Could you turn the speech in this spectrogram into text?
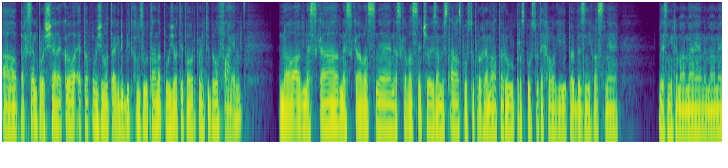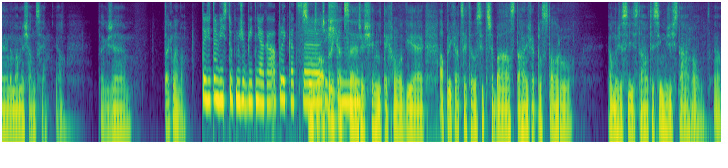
A pak jsem prošel jako etapou života, kdy být konzultant a používat ty PowerPointy bylo fajn. No a dneska, dneska, vlastně, dneska vlastně člověk zaměstnává spoustu programátorů pro spoustu technologií, protože bez nich vlastně bez nich nemáme, nemáme, nemáme šanci. Jo. Takže takhle no. Takže ten výstup může být nějaká aplikace, Jsou to řešení. aplikace, řešení technologie, aplikace, kterou si třeba stáhneš v Apple Store, jo, může si ji stáhnout, ty si ji můžeš stáhnout. Jo.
